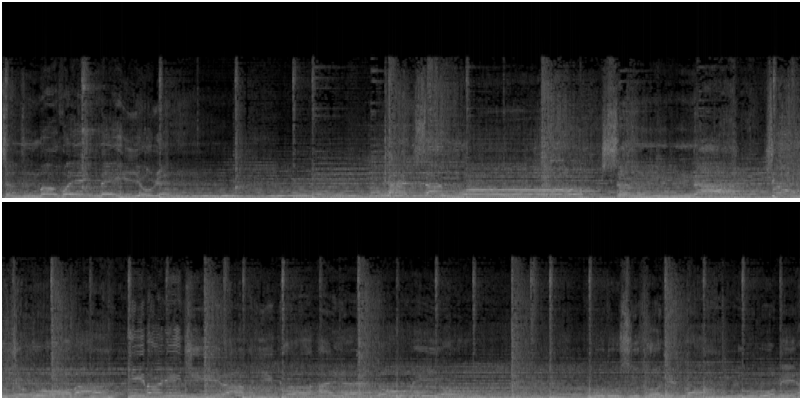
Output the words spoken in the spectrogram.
怎么会没有人看上我？神啊，救救我吧！一把年纪了，一个爱人都没有，孤独是可怜的。如果没爱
